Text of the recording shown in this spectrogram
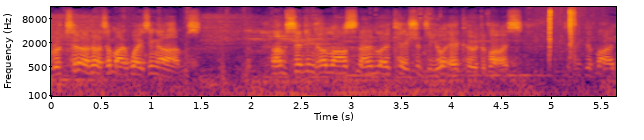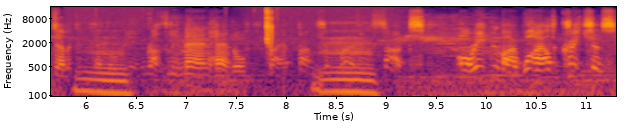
Return her to my waiting arms. I'm sending her last known location to your echo device. To think of my delicate Hmm. pebble being roughly manhandled by a bunch of roving thugs, or eaten by wild creatures.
